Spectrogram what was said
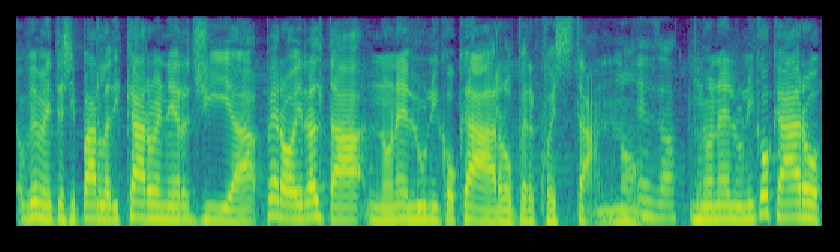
ovviamente si parla di caro energia, però in realtà non è l'unico caro per quest'anno. Esatto. Non è l'unico caro,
